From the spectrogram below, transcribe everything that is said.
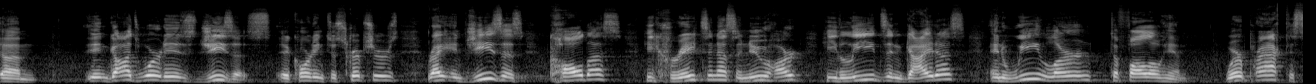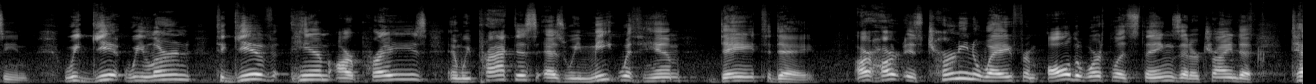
um, in God's word is Jesus, according to scriptures, right? And Jesus called us, He creates in us a new heart, He leads and guides us, and we learn to follow Him. We're practicing. We get we learn to give him our praise and we practice as we meet with him day to day. Our heart is turning away from all the worthless things that are trying to t-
